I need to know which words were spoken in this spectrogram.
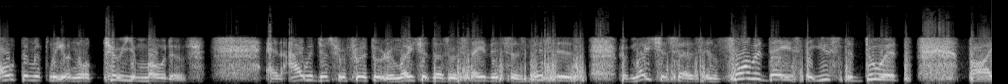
ultimately an ulterior motive. And I would just refer to it. Ramosha doesn't say this as this is. Ramosha says in former days they used to do it by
